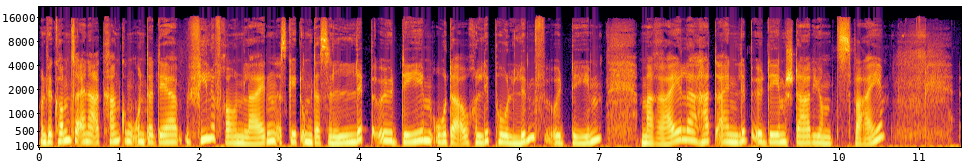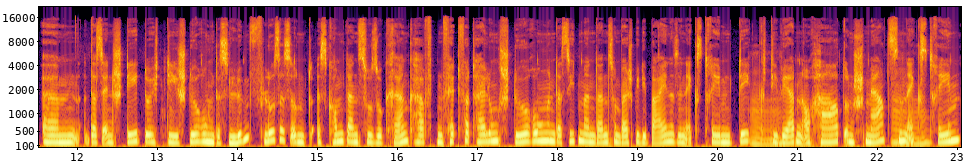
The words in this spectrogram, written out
Und wir kommen zu einer Erkrankung, unter der viele Frauen leiden. Es geht um das Lipödem oder auch Lipolymphödem. Mareile hat ein Lipödem Stadium 2. Ähm, das entsteht durch die Störung des Lymphflusses und es kommt dann zu so krankhaften Fettverteilungsstörungen. Das sieht man dann zum Beispiel, die Beine sind extrem dick, mhm. die werden auch hart und schmerzen mhm. extrem.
